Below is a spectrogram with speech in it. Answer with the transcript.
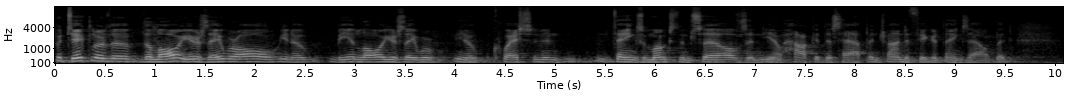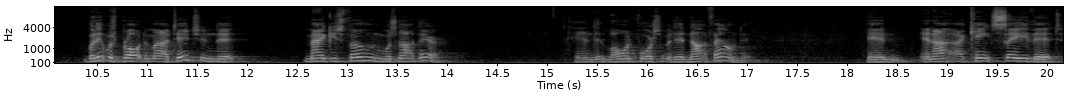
particular the, the lawyers, they were all, you know, being lawyers, they were, you know, questioning things amongst themselves and, you know, how could this happen, trying to figure things out. But, but it was brought to my attention that Maggie's phone was not there and that law enforcement had not found it. And, and I, I can't say that,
